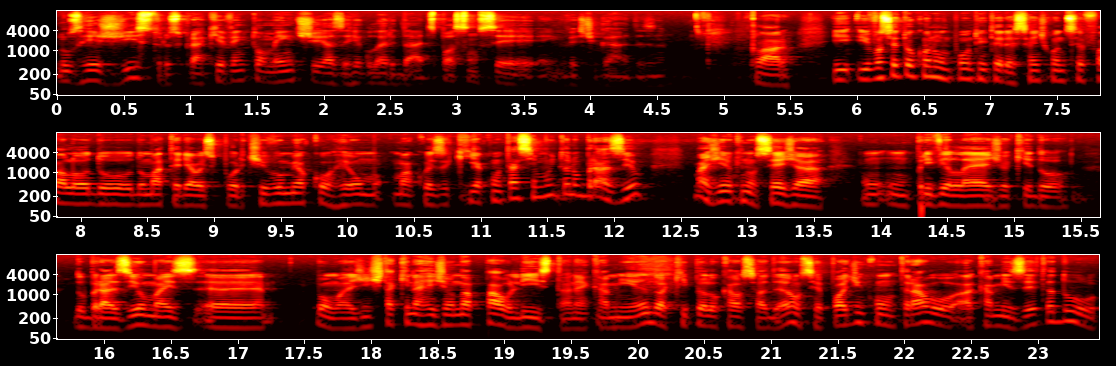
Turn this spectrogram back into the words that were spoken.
nos registros para que eventualmente as irregularidades possam ser investigadas. Né? Claro. E, e, você tocou num ponto interessante quando você falou do, do material esportivo. Me ocorreu uma, coisa que acontece muito no Brasil. Imagino que não seja um, um privilégio aqui do, do Brasil, mas é, Bom, a gente está aqui na região da Paulista, né? Caminhando aqui pelo calçadão, você pode encontrar a camiseta do,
